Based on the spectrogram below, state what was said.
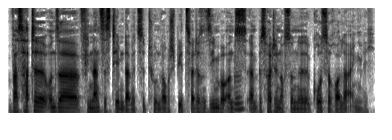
was hatte unser Finanzsystem damit zu tun? Warum spielt 2007 bei uns mhm. äh, bis heute noch so eine große Rolle eigentlich?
